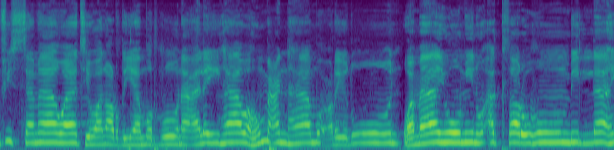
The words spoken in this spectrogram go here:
في السماوات والأرض يمرون عليها وهم عنها معرضون. وما يؤمن أكثرهم بالله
